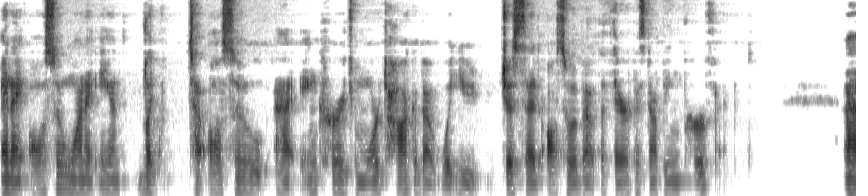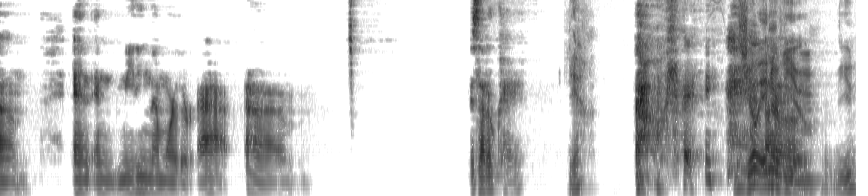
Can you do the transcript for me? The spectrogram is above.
and I also want to an- like to also uh, encourage more talk about what you just said, also about the therapist not being perfect, um, and and meeting them where they're at. Um, is that okay? Yeah. okay. It's your interview. Um, you,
